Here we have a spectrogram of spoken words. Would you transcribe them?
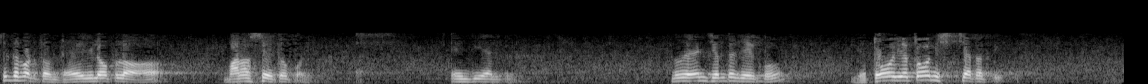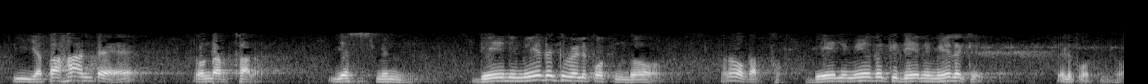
సిద్ధపడుతుంటే ఈ లోపల మనస్సు ఎటో పోయింది. ఏం చేయాలి నువ్వేం చింత చేయకు. యతో యతో నిశ్చరతి. ఈ యత అంటే రెండు అర్థాలు. ఎస్మిన్ దేని మీదకి వెళ్ళిపోతుందో అని ఒక అర్థం. దేని మీదకి దేని మీదకి వెళ్ళిపోతుందో.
